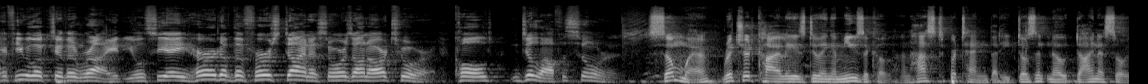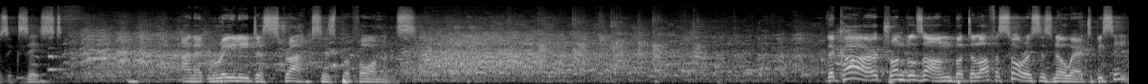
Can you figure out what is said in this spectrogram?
If you look to the right, you'll see a herd of the first dinosaurs on our tour. called Dilophosaurus. Somewhere, Richard Kiley is doing a musical and has to pretend that he doesn't know dinosaurs exist. and it really distracts his performance. The car trundles on, but Dilophosaurus is nowhere to be seen.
